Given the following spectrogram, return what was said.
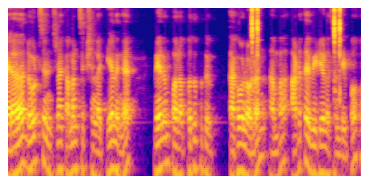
வேறு ஏதாவது டவுட்ஸ் இருந்துச்சுன்னா கமெண்ட் செக்ஷனில் கேளுங்க. மேலும் பல புது புது தகவலுடன் நம்ம அடுத்த வீடியோவில் சந்திப்போம்.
